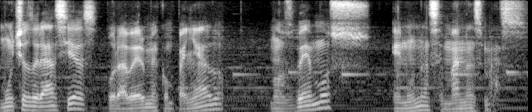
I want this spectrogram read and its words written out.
Muchas gracias por haberme acompañado. Nos vemos en unas semanas más.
